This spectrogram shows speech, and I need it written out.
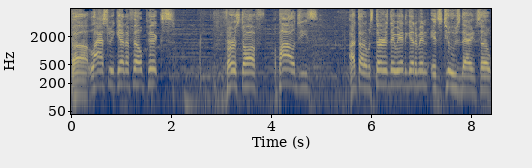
Uh, last week, NFL picks. First off, apologies. I thought it was Thursday we had to get them in. It's Tuesday. So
